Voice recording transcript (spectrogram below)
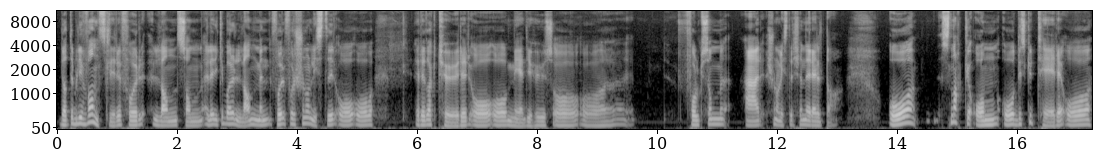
Det at det blir vanskeligere for land som Eller ikke bare land, men for, for journalister og, og, redaktører og, og mediehus og, og folk som er journalister generelt, da. Å snakke om og diskutere og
